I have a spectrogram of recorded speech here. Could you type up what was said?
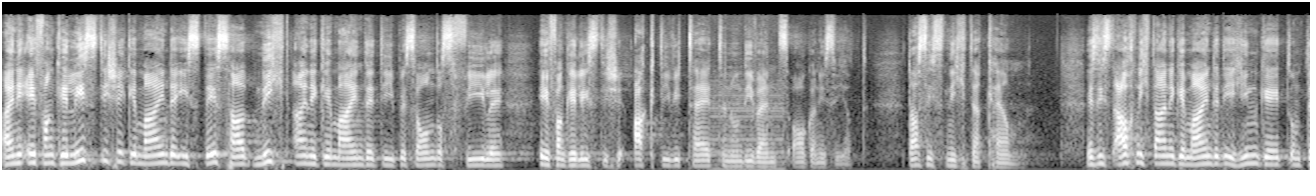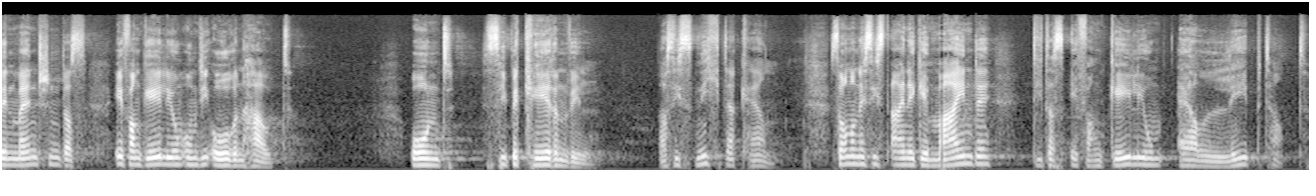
Eine evangelistische Gemeinde ist deshalb nicht eine Gemeinde, die besonders viele evangelistische Aktivitäten und Events organisiert. Das ist nicht der Kern. Es ist auch nicht eine Gemeinde, die hingeht und den Menschen das Evangelium um die Ohren haut und sie bekehren will. Das ist nicht der Kern, sondern es ist eine Gemeinde, die das Evangelium erlebt hat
